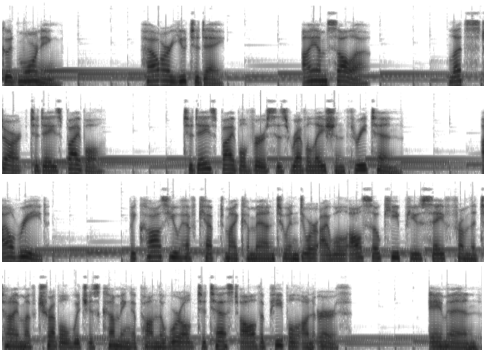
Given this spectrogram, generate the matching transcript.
Good morning. How are you today? I am Sala. Let's start today's Bible. Today's Bible verse is Revelation 3:10. I'll read. Because you have kept my command to endure I will also keep you safe from the time of trouble which is coming upon the world to test all the people on earth. Amen.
